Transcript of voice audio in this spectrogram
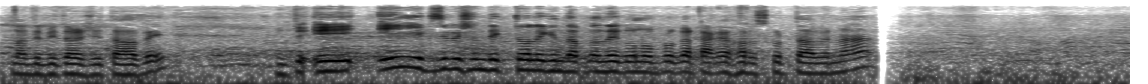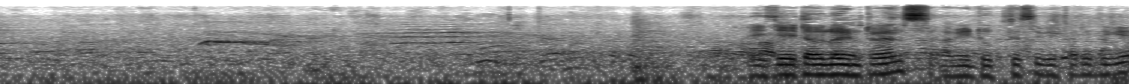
আপনাদের ভিতরে যেতে হবে। কিন্তু এই এই এক্সিবিশন দেখতে হলে কিন্তু আপনাদের কোনো প্রকার টাকা খরচ করতে হবে না। এই যে এটা হলো এন্ট্রান্স আমি ঢুকতেছি ভিতরের দিকে।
